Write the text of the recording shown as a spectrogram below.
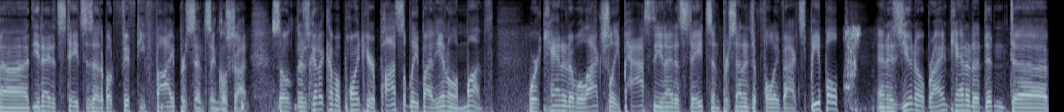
uh, the United States is at about 55% single shot. So there's going to come a point here, possibly by the end of the month, where Canada will actually pass the United States in percentage of fully vaxxed people. And as you know, Brian, Canada didn't. Uh,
